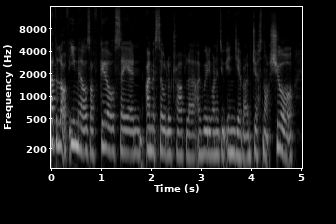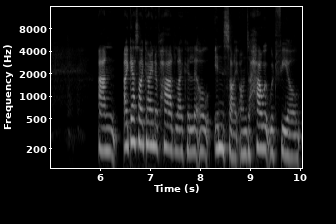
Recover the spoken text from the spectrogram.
had a lot of emails off girls saying, "I'm a solo traveler. I really want to do India, but I'm just not sure." And I guess I kind of had like a little insight onto how it would feel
